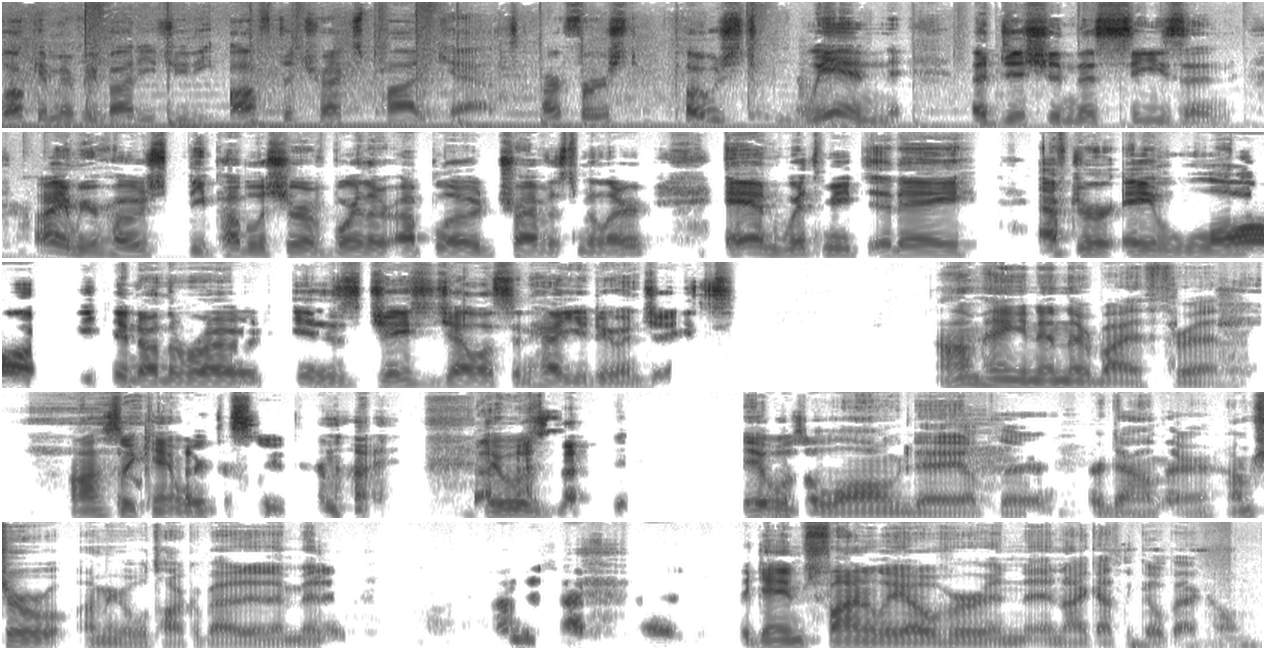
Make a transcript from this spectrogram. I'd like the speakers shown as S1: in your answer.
S1: Welcome, everybody, to the Off the Tracks podcast, our first post win edition this season. I am your host, the publisher of Boiler Upload, Travis Miller, and with me today, after a long weekend on the road, is Jace Jellison. How you doing, Jace?
S2: I'm hanging in there by a thread. Honestly, can't wait to sleep tonight. It was it was a long day up there or down there. I'm sure. I mean, we'll talk about it in a minute. I'm just happy the game's finally over and and I got to go back home.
